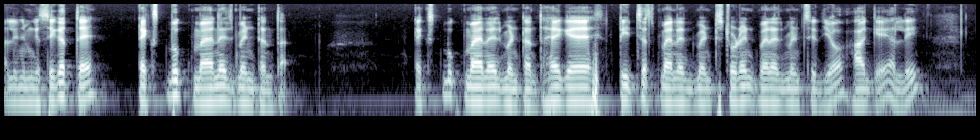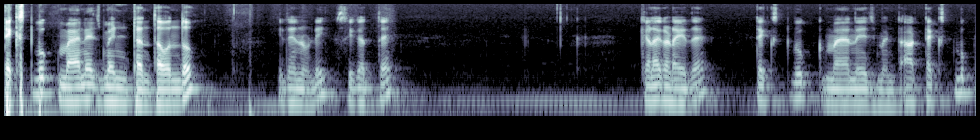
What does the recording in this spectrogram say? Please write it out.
ಅಲ್ಲಿ ನಿಮಗೆ ಸಿಗುತ್ತೆ ಟೆಕ್ಸ್ಟ್ ಬುಕ್ ಮ್ಯಾನೇಜ್ಮೆಂಟ್ ಅಂತ. ಟೆಕ್ಸ್ಟ್ ಬುಕ್ ಮ್ಯಾನೇಜ್ಮೆಂಟ್ ಅಂತ ಹೇಗೆ ಟೀಚರ್ಸ್ ಮ್ಯಾನೇಜ್ಮೆಂಟ್ ಸ್ಟೂಡೆಂಟ್ ಮ್ಯಾನೇಜ್ಮೆಂಟ್ಸ್ ಇದೆಯೋ ಹಾಗೆ ಅಲ್ಲಿ ಟೆಕ್ಸ್ಟ್ ಬುಕ್ ಮ್ಯಾನೇಜ್ಮೆಂಟ್ ಅಂತ ಒಂದು ಇದೆ ನೋಡಿ, ಸಿಗತ್ತೆ. ಕೆಳಗಡೆ ಇದೆ ಟೆಕ್ಸ್ಟ್ ಬುಕ್ ಮ್ಯಾನೇಜ್ಮೆಂಟ್ ಆ ಟೆಕ್ಸ್ಟ್ ಬುಕ್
